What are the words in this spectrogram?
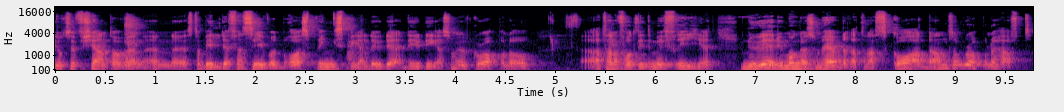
gjort sig förtjänt av en, en stabil defensiv och ett bra springspel. Det är ju det, det, är ju det som har gjort Garoppolo Att han har fått lite mer frihet. Nu är det ju många som hävdar att den här skadan som Garoppolo har haft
